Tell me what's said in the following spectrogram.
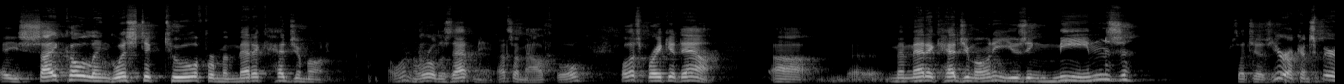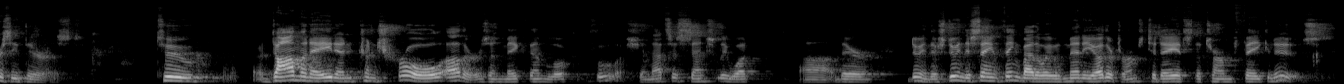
a psycholinguistic tool for mimetic hegemony. What in the world does that mean? That's a mouthful. Well, let's break it down. Uh, mimetic hegemony using memes, such as you're a conspiracy theorist, to dominate and control others and make them look foolish. And that's essentially what uh, they're doing. They're doing the same thing, by the way, with many other terms. Today it's the term fake news.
